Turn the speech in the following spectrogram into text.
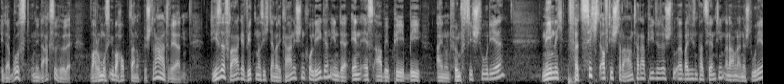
in der Brust und in der Achselhöhle, warum muss überhaupt da noch bestrahlt werden? Diese Frage widmen sich die amerikanischen Kollegen in der NSABP B51-Studie nämlich Verzicht auf die Strahlentherapie äh, bei diesen Patienten im Rahmen einer Studie.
